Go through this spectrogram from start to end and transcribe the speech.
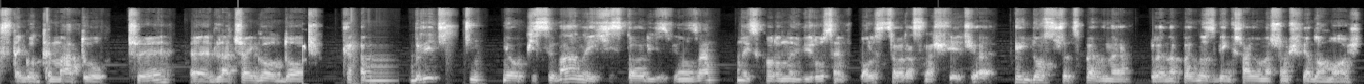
z tego tematu, czy e, dlaczego do kabrycznie opisywanej historii związanej z koronawirusem w Polsce oraz na świecie i dostrzec pewne, które na pewno zwiększają naszą świadomość,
